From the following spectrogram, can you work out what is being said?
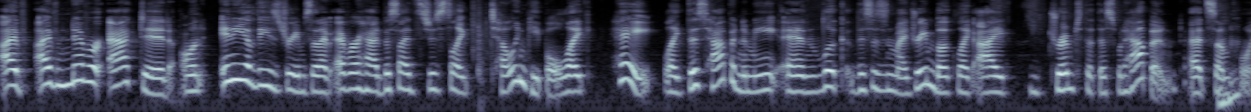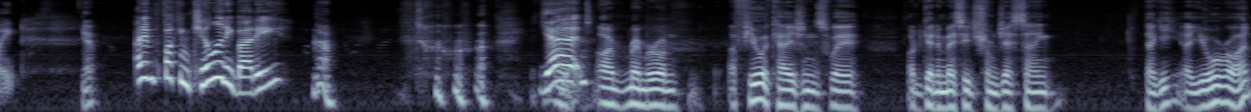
I've I've never acted on any of these dreams that I've ever had besides just like telling people like hey like this happened to me and look this is in my dream book like I dreamt that this would happen at some Mhm. point. Yep. I didn't fucking kill anybody no. yet. I remember on a few occasions where I'd get a message from Jess saying, Dougie, are you all right?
